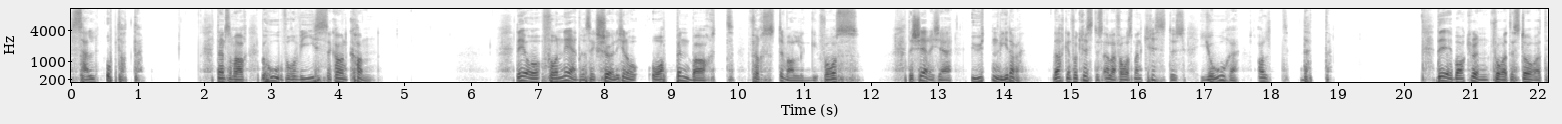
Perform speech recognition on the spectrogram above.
selvopptatte. Den som har behov for å vise hva han kan. Det å fornedre seg sjøl er ikke noe åpenbart førstevalg for oss. Det skjer ikke uten videre. Verken for Kristus eller for oss, men Kristus gjorde alt dette. Det er bakgrunnen for at det står at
